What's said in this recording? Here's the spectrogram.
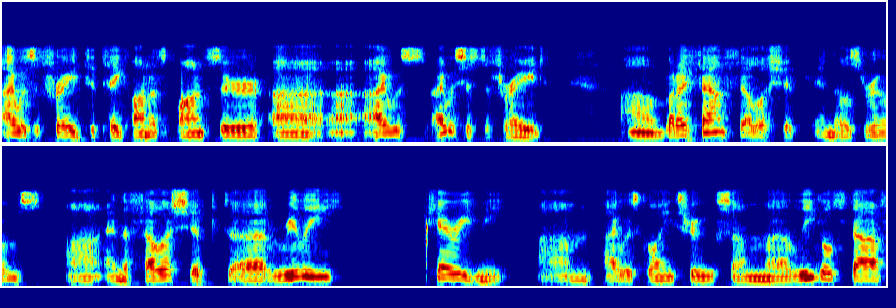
I was afraid to take on a sponsor. Uh, I was I was just afraid. Um, but I found fellowship in those rooms, uh, and the fellowship uh, really carried me Um, I was going through some uh, legal stuff,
